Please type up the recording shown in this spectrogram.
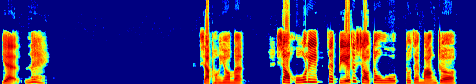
眼泪。小朋友们，小狐狸在别的小动物都在忙着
